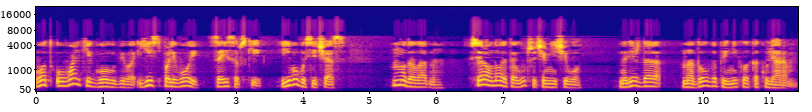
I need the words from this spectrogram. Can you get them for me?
Вот у Вальки Голубева есть полевой, цейсовский. Его бы сейчас...» «Ну да ладно. Все равно это лучше, чем ничего». Надежда надолго приникла к окулярам.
